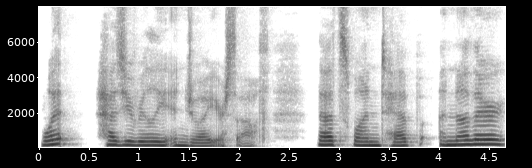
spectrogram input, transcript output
what has you really enjoy yourself? That's one tip. Another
